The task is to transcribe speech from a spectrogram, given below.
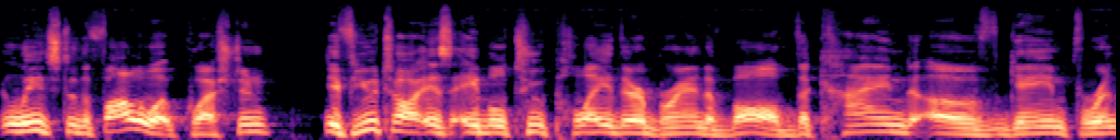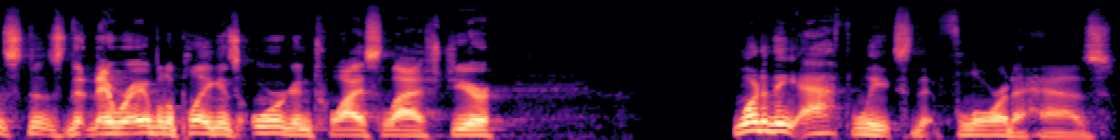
leads to the follow up question. If Utah is able to play their brand of ball, the kind of game, for instance, that they were able to play against Oregon twice last year, what are the athletes that Florida has?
